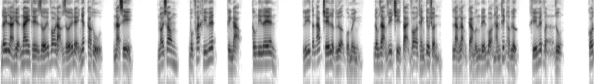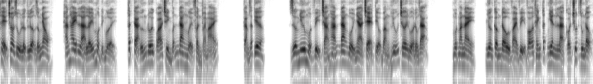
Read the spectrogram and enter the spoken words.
đây là hiện nay thế giới võ đạo giới đệ nhất cao thủ, nạ xì. Nói xong, bộc phát khí huyết, kình đạo, công đi lên. Lý tấn áp chế lực lượng của mình, đồng dạng duy trì tại võ thánh tiêu chuẩn lẳng lặng cảm ứng đến bọn hắn thích hợp lực, khí huyết vận dụng. Có thể cho dù lực lượng giống nhau, hắn hay là lấy một địch mười, tất cả ứng đối quá trình vẫn đang mười phần thoải mái. Cảm giác kia, dường như một vị tráng hắn đang ngồi nhà trẻ tiểu bằng hữu chơi đùa đồng dạng. Một màn này, nhường cầm đầu vài vị võ thánh tất nhiên là có chút rung động.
